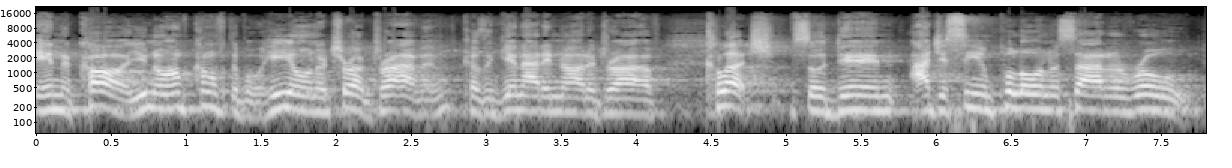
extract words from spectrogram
in the car. You know, I'm comfortable. He on a truck driving, because again, I didn't know how to drive clutch. So then I just see him pull on the side of the road.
